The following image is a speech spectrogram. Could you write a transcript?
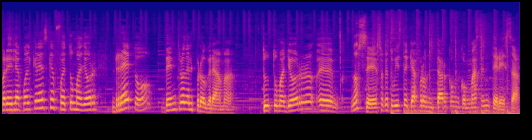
Prelia, ¿cuál crees que fue tu mayor reto dentro del programa? Tu, tu mayor, eh, no sé, eso que tuviste que afrontar con, con más entereza.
